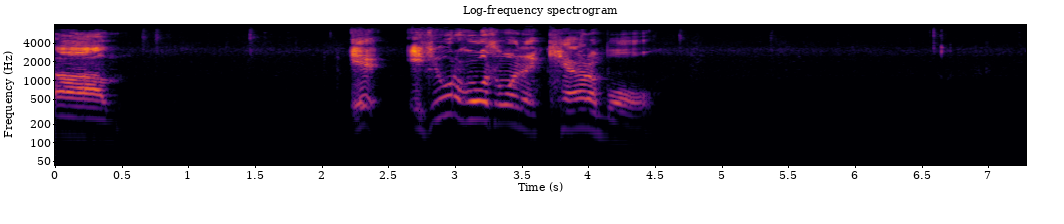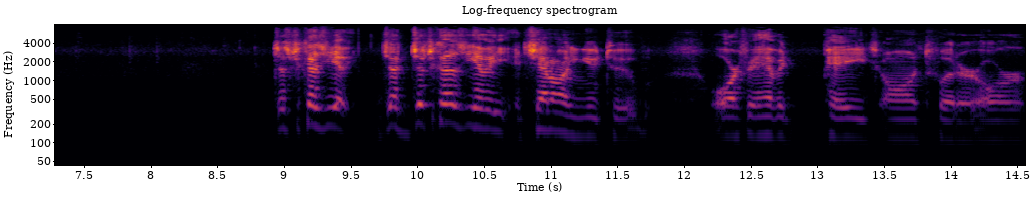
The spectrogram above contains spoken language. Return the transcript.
Um, if if you want to hold someone accountable, just because you have, just just because you have a channel on YouTube, or if you have a page on Twitter or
